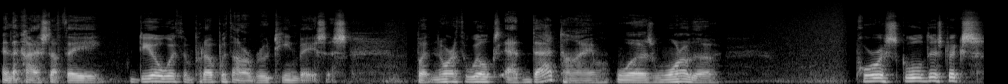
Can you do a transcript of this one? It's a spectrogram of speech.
and the kind of stuff they deal with and put up with on a routine basis. But North Wilkes at that time was one of the poorest school districts,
